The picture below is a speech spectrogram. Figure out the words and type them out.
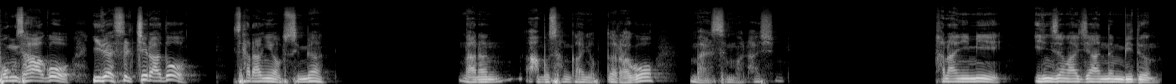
봉사하고 이랬을지라도 사랑이 없으면 나는 아무 상관이 없더라고 말씀을 하십니다. 하나님이 인정하지 않는 믿음,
